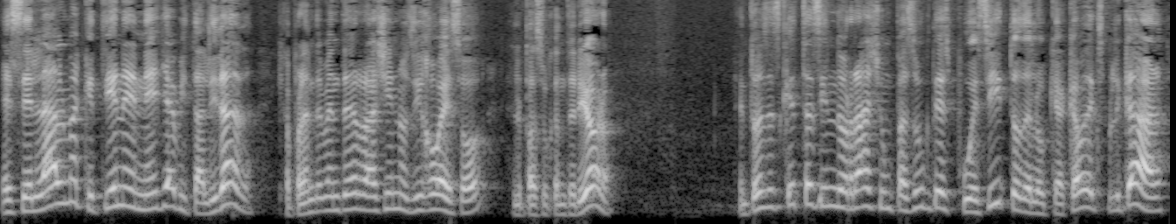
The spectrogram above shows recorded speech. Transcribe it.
es el alma que tiene en ella vitalidad. Que aparentemente Rashi nos dijo eso en el pasuk anterior. Entonces, ¿qué está haciendo Rashi un pasuk despuesito de lo que acaba de explicar,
